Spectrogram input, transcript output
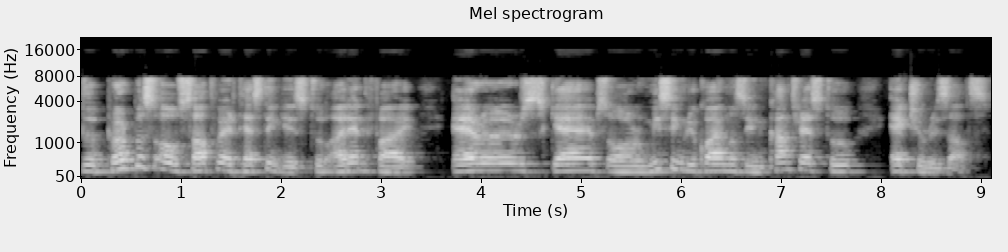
the purpose of software testing is to identify errors, gaps, or missing requirements in contrast to actual results.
